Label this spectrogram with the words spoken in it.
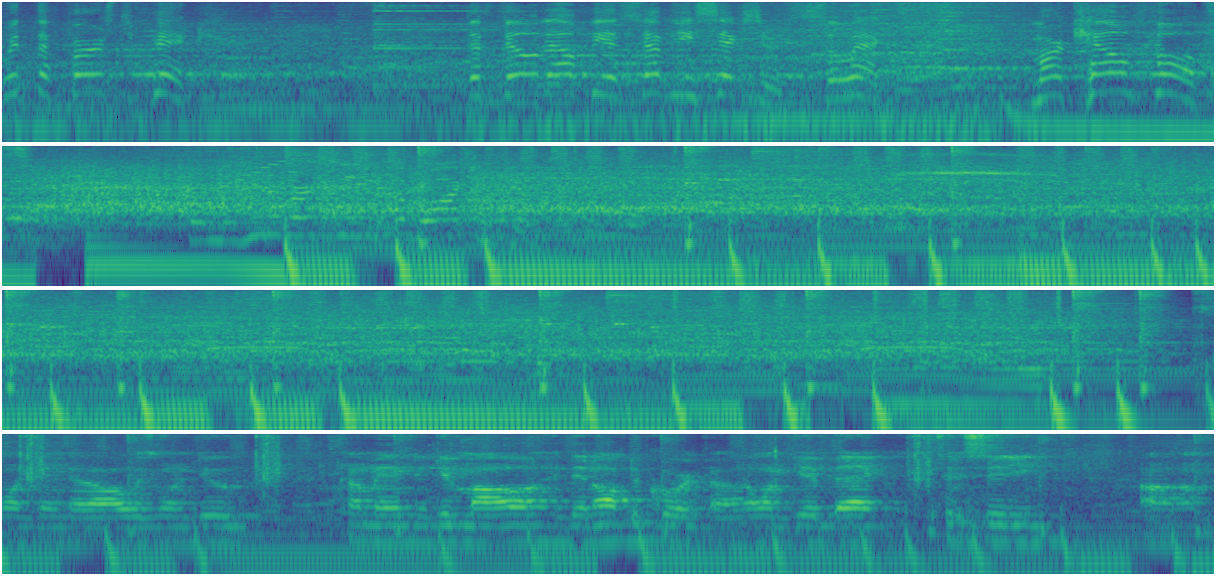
With the first pick, the Philadelphia 76ers select Markelle Fultz thing that I always want to do, come in and give my all, and then off the court, uh, I want to give back to the city um,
